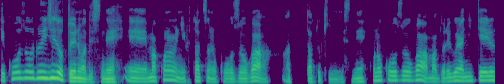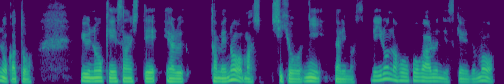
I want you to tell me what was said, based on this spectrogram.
で構造類似度というのはですね、えーまあ、このように2つの構造があったときにですね、この構造がまどれぐらい似ているのかというのを計算してやるためのま指標になります。で、いろんな方法があるんですけれども、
